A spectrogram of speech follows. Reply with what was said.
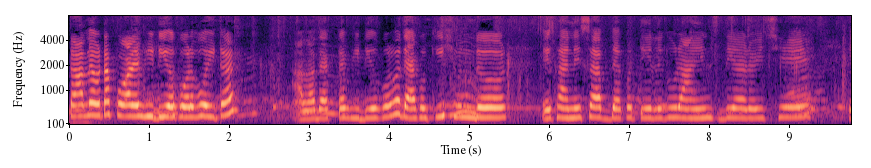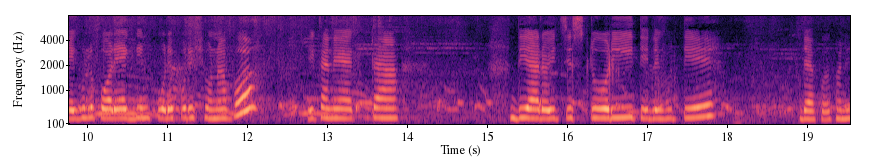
তাহলে ওটা পরে ভিডিও করব ওইটার আলাদা একটা ভিডিও করব। দেখো কি সুন্দর। এখানে সব দেখো তেলেগু রাইমস দেওয়া রয়েছে। এগুলো পরে একদিন পড়ে পড়ে শোনাবো। এখানে একটা দেওয়া রয়েছে স্টোরি তেলেগুতে। দেখো, এখানে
